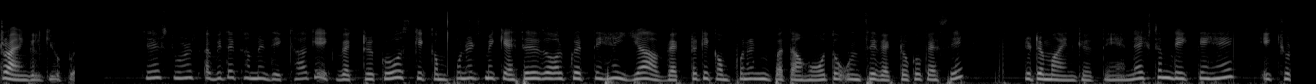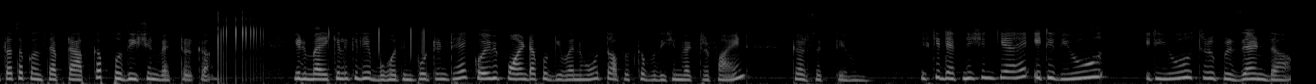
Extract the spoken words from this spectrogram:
ट्राइंगल के ऊपर. चलिए स्टूडेंट्स अभी तक हमने देखा कि एक वेक्टर को उसके कंपोनेंट में कैसे रिजॉल्व करते हैं या वेक्टर के कंपोनेंट में पता हो तो उनसे वेक्टर को कैसे डिटरमाइन करते हैं। नेक्स्ट हम देखते हैं एक छोटा सा कॉन्सेप्ट है आपका पोजीशन वेक्टर का। ये न्यूमेरिकल के लिए बहुत इंपॉर्टेंट है। कोई भी पॉइंट आपको गिवन हो तो आप उसका पोजीशन वेक्टर फाइंड कर सकते हो। इसकी डेफिनेशन क्या है? It is use it use to represent the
